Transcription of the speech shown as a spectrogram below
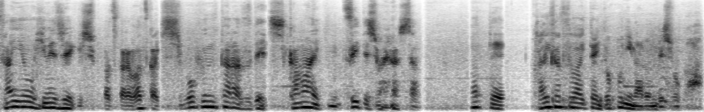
山陽姫路駅出発からわずか4、5分足らずで鹿間駅に着いてしまいました。だって、改札は一体どこになるんでしょうか？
